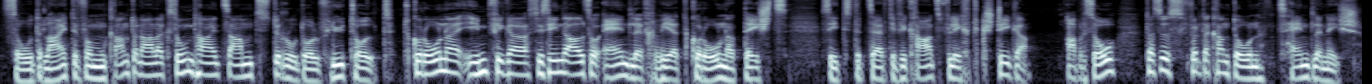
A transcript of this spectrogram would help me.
So der Leiter vom kantonalen Gesundheitsamt, der Rudolf Lüthold. Die Corona-Impfungen, sie sind also ähnlich wie die Corona-Tests seit der Zertifikatspflicht gestiegen aber so, dass es für den Kanton zu handeln ist.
